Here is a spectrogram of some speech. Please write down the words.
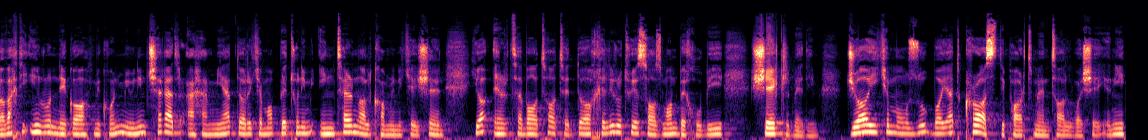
و وقتی این رو نگاه می‌کنیم می‌بینیم چقدر اهمیت داره که ما بتونیم اینترنال کامیونیکیشن یا ارتباطات داخلی رو توی سازمان به خوبی شکل بدیم. جایی که موضوع باید cross departmental باشه یعنی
